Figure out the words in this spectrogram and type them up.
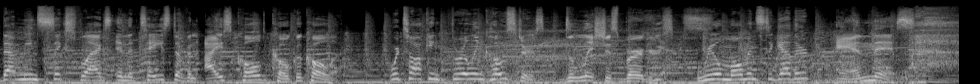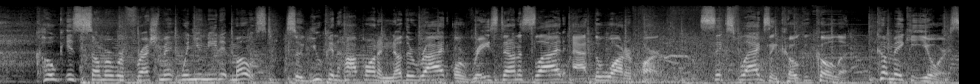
That means Six Flags and the taste of an ice cold Coca Cola. We're talking thrilling coasters, delicious burgers, real moments together, and this. Coke is summer refreshment when you need it most, so you can hop on another ride or race down a slide at the water park. Six Flags and Coca Cola. Come make it yours.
